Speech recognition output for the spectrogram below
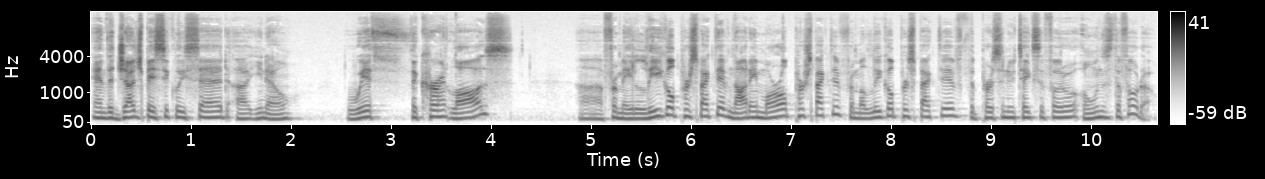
And the judge basically said, uh, you know, with the current laws, uh, from a legal perspective, not a moral perspective, from a legal perspective, the person who takes the photo owns the photo.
